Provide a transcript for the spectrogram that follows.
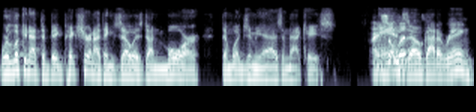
we're looking at the big picture, and I think Zo has done more than what Jimmy has in that case. All right, and so Zo got a ring.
